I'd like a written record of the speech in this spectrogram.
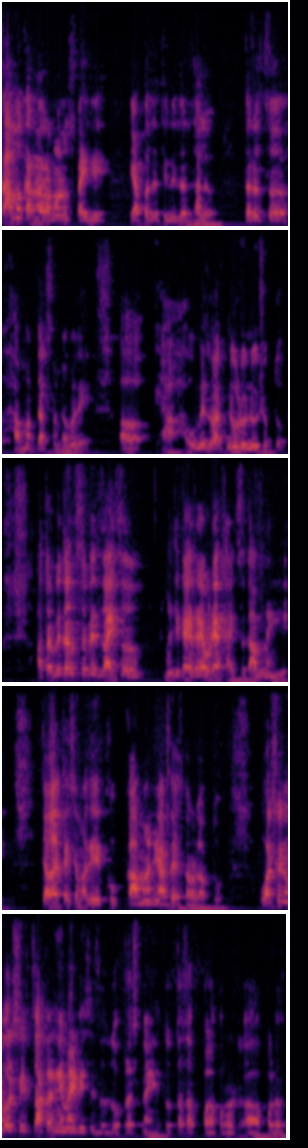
कामं करणारा माणूस पाहिजे या पद्धतीने जर झालं तरच हा मतदारसंघामध्ये ह्या उमेदवार निवडून येऊ शकतो. आता विधानसभेत जायचं म्हणजे काही रेवड्या खायचं काम नाही आहे त्याला त्याच्यामध्ये खूप काम आणि अभ्यास करावा लागतो. वर्षानुवर्षे चाकण एम आय डी सीचा जो प्रश्न आहे तो तसाच पडत पडत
